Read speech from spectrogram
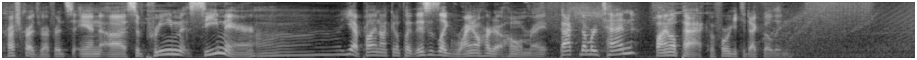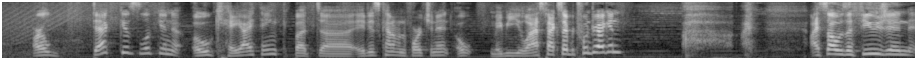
Crush Cards reference. And uh, Supreme Sea Mare. Uh, yeah, probably not going to play. This is like Rhino Heart at home, right? Pack number 10, final pack before we get to deck building. Our deck is looking okay, I think, but uh, it is kind of unfortunate. Oh, maybe last pack Cyber Twin Dragon? I saw it was a fusion,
